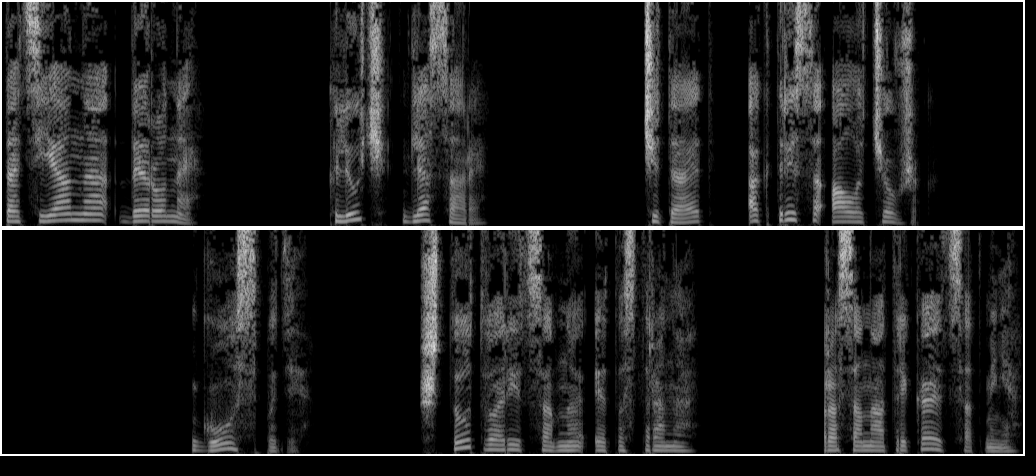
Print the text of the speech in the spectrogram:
Татьяна Дероне. Ключ для Сары. Читает актриса Алла Човжик. Господи, что творит со мной эта страна? Раз она отрекается от меня,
